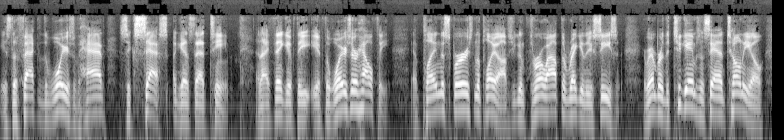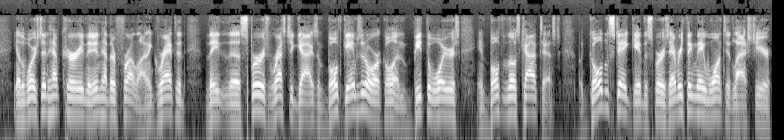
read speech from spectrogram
is the fact that the Warriors have had success against that team. And I think if the if the Warriors are healthy and playing the Spurs in the playoffs, you can throw out the regular season. Remember the two games in San Antonio, you know, the Warriors didn't have Curry, they didn't have their front line. And granted, they the Spurs rested guys in both games at Oracle and beat the Warriors in both of those contests. But Golden State gave the Spurs everything they wanted last year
